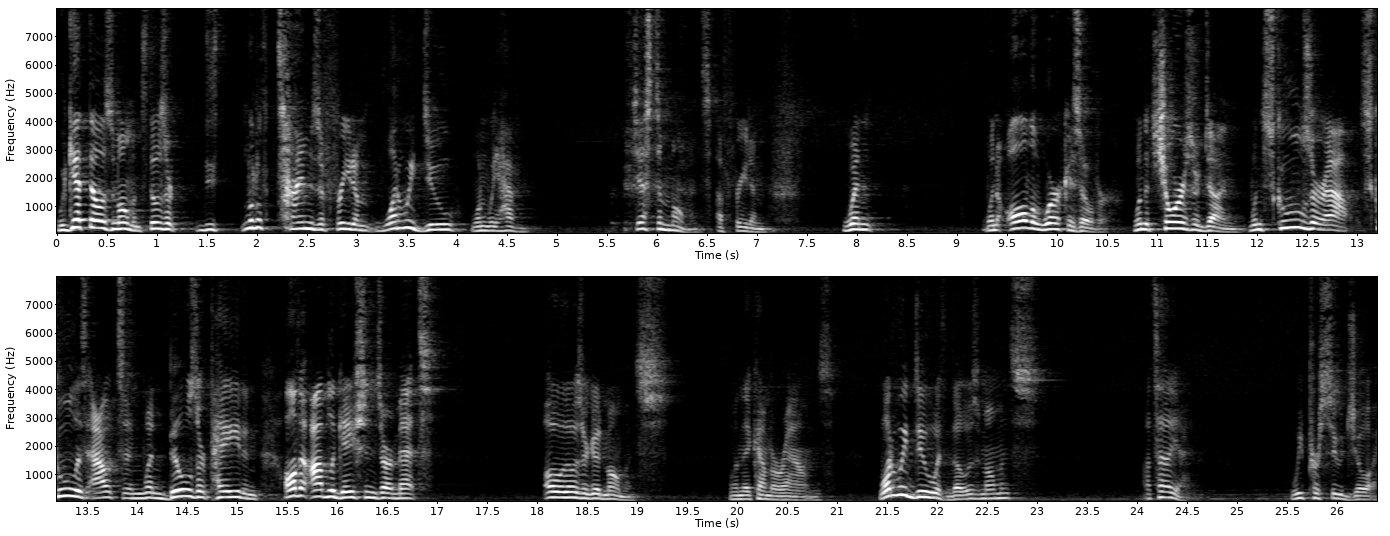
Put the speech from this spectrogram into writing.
We get those moments. Those are these little times of freedom. What do we do when we have just a moment of freedom? when, when all the work is over, when the chores are done, when schools are out, school is out, and when bills are paid and all the obligations are met, oh, those are good moments when they come around. What do we do with those moments? I'll tell you, we pursue joy.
